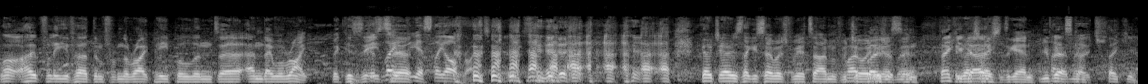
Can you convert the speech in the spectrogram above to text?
well, hopefully you've heard them from the right people, and uh, and they were right because Because it's. they, uh, yes, they are right. Coach Jones, thank you so much for your time and for My joining pleasure, us, man. and Thank you, guys. congratulations again. You Thanks, bet, man. Coach. Thank you.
